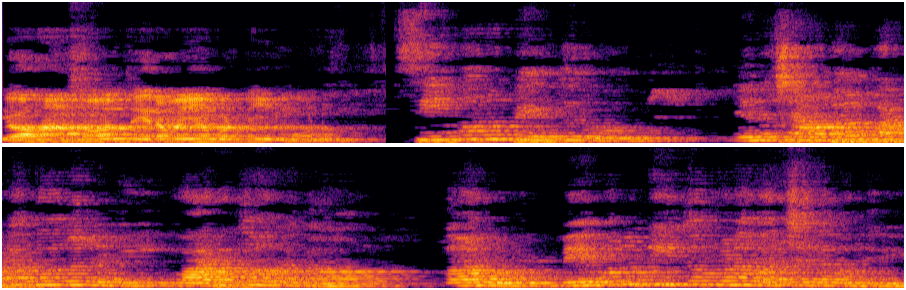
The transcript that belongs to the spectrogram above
యోహాన్ సంవత్సరం ఇరవై ఒకటి మూడు. సీమోను పేతురు నేను చేపలు పట్టబోదునని వారితో అనగా వారు మేమును నీతో కూడా వచ్చేదమని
